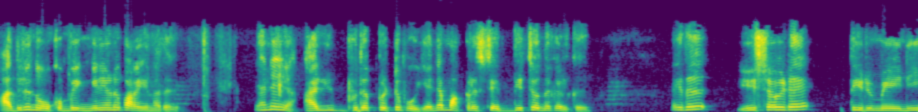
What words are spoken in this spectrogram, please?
അതിൽ നോക്കുമ്പോൾ ഇങ്ങനെയാണ് പറയുന്നത്. ഞാൻ അത്ഭുതപ്പെട്ടു പോയി. എന്റെ മക്കൾ ശ്രദ്ധിച്ചൊന്ന് കേൾക്ക്. ഇത് ഈശോയുടെ തിരുമേനി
